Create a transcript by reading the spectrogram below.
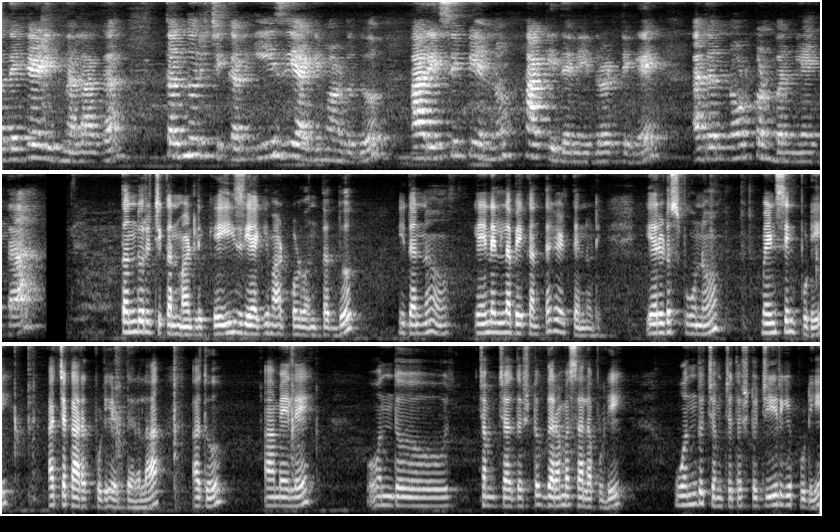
ಅದೇ ಹೇಳಿದ್ನಲ್ಲ ಆಗ, ತಂದೂರಿ ಚಿಕನ್ ಈಸಿಯಾಗಿ ಮಾಡೋದು. ಆ ರೆಸಿಪಿಯನ್ನು ಹಾಕಿದ್ದೇನೆ ಇದರೊಟ್ಟಿಗೆ. ಅದನ್ನು ನೋಡ್ಕೊಂಡು ಬನ್ನಿ, ಆಯಿತಾ? ತಂದೂರಿ ಚಿಕನ್ ಮಾಡಲಿಕ್ಕೆ ಈಸಿಯಾಗಿ ಮಾಡ್ಕೊಳ್ಳುವಂಥದ್ದು. ಇದನ್ನು ಏನೆಲ್ಲ ಬೇಕಂತ ಹೇಳ್ತೇನೆ ನೋಡಿ. ಎರಡು ಸ್ಪೂನು ಮೆಣಸಿನ ಪುಡಿ ಅಚ್ಚ ಖಾರದ ಪುಡಿ ಹೇಳ್ತಾರಲ್ಲ ಅದು. ಆಮೇಲೆ ಒಂದು ಚಮಚದಷ್ಟು ಗರಂ ಮಸಾಲ ಪುಡಿ, ಒಂದು ಚಮಚದಷ್ಟು ಜೀರಿಗೆ ಪುಡಿ,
